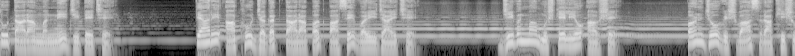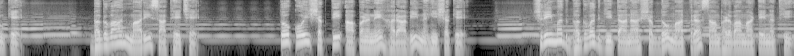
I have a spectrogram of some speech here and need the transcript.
તું તારા મનને જીતે છે, ત્યારે આખું જગત તારા પગ પાસે વળી જાય છે. જીવનમાં મુશ્કેલીઓ આવશે, પણ જો વિશ્વાસ રાખીશું કે ભગવાન મારી સાથે છે તો કોઈ શક્તિ આપણને હરાવી નહીં શકે. શ્રીમદ ભગવદ્ ગીતાના શબ્દો માત્ર સાંભળવા માટે નથી.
